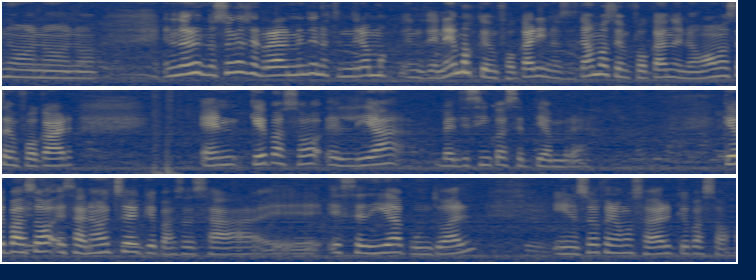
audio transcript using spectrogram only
no, no, no. Entonces, Nosotros realmente nos tendríamos, tenemos que enfocar y nos estamos enfocando y nos vamos a enfocar en qué pasó el día 25 de septiembre. ¿Qué pasó esa noche? ¿Qué pasó esa, eh, ese día puntual? Y nosotros queremos saber qué pasó.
